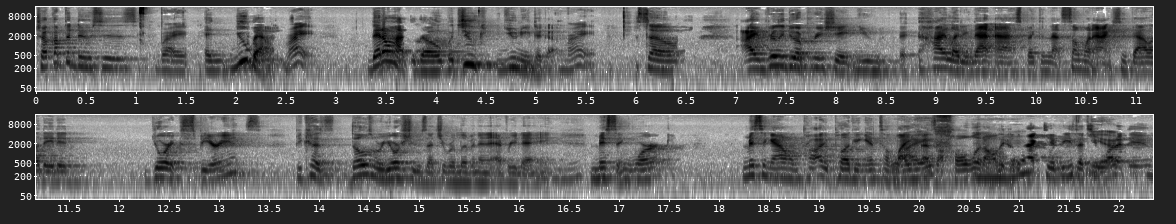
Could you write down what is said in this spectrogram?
chuck up the deuces. Right. And you bounce. Right. They don't have to go, but you you need to go. Right. So I really do appreciate you highlighting that aspect and that someone actually validated your experience because those were your shoes that you were living in every day. Mm-hmm. missing work, missing out on probably plugging into life, life. as a whole and all the other mm-hmm. activities that you yep. want to do.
